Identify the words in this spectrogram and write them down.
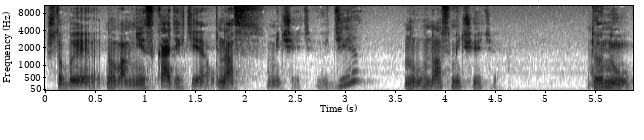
чтобы ну, вам не искать где. У нас в мечети. Где? Ну, у нас в мечети. Да ну.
